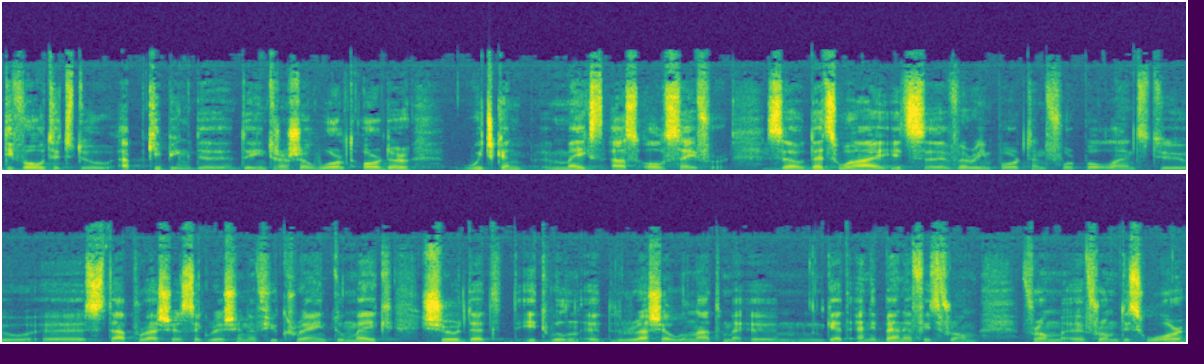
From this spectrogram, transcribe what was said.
devoted to upkeeping the, the international world order which can makes us all safer. Mm -hmm. So that's why it's uh, very important for Poland to uh, stop Russia's aggression of Ukraine, to make sure that it will uh, Russia will not um, get any benefits from from uh, from this war,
